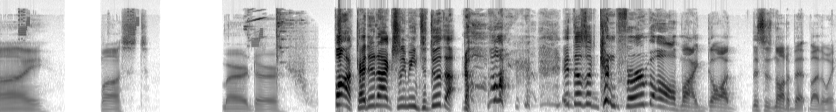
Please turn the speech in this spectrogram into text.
I must murder. Fuck! I didn't actually mean to do that. It doesn't confirm. Oh my god! This is not a bit, by the way.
